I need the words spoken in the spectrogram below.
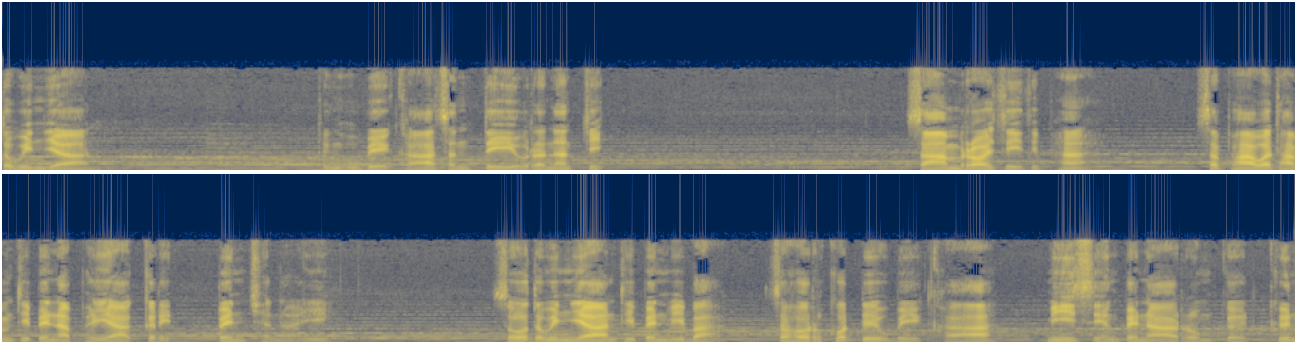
ตวิญญาณ ถึงอุเบกขาสันติรณจิต 345 สภาวธรรมที่เป็นอัพยากฤิเป็นไฉนโสตวิญญาณที่เป็นวิบาก สหรคตด้วยอุเบกขา มีเสียงเป็นอารมณ์เกิดขึ้น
